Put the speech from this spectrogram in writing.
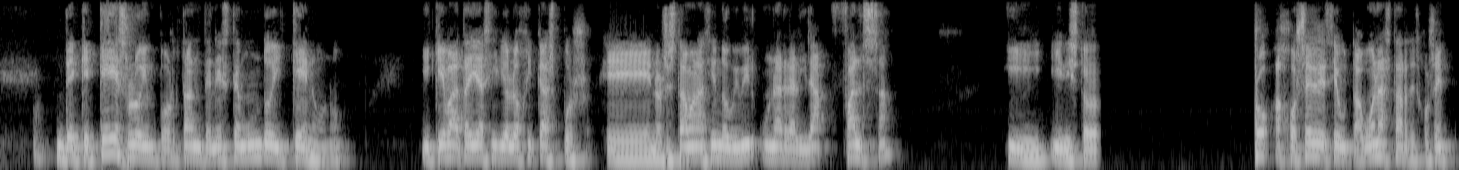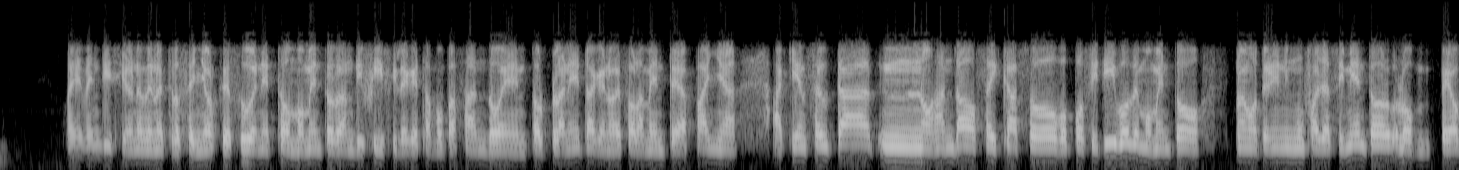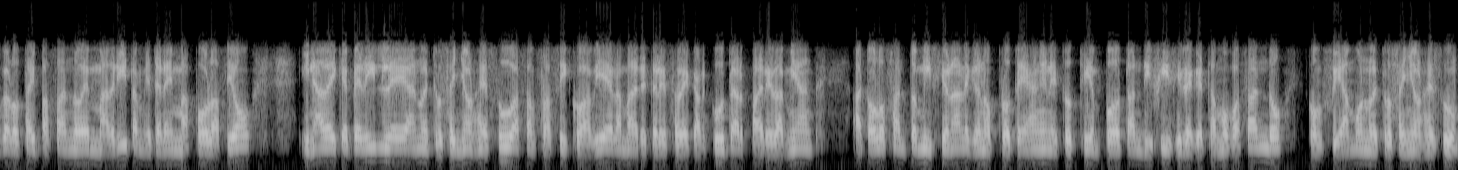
de que qué es lo importante en este mundo y qué no, ¿no? Y qué batallas ideológicas pues, eh, nos estaban haciendo vivir una realidad falsa y, y A José de Ceuta. Buenas tardes, José. Pues bendiciones de nuestro Señor Jesús en estos momentos tan difíciles que estamos pasando en todo el planeta, que no es solamente a España. Aquí en Ceuta mm, nos han dado seis casos positivos, de momento no hemos tenido ningún fallecimiento, lo peor que lo estáis pasando en Madrid, también tenéis más población, y nada, hay que pedirle a nuestro Señor Jesús, a San Francisco Javier, a la Madre Teresa de Carcuta, al Padre Damián, a todos los santos misionales que nos protejan en estos tiempos tan difíciles que estamos pasando, confiamos en nuestro Señor Jesús.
